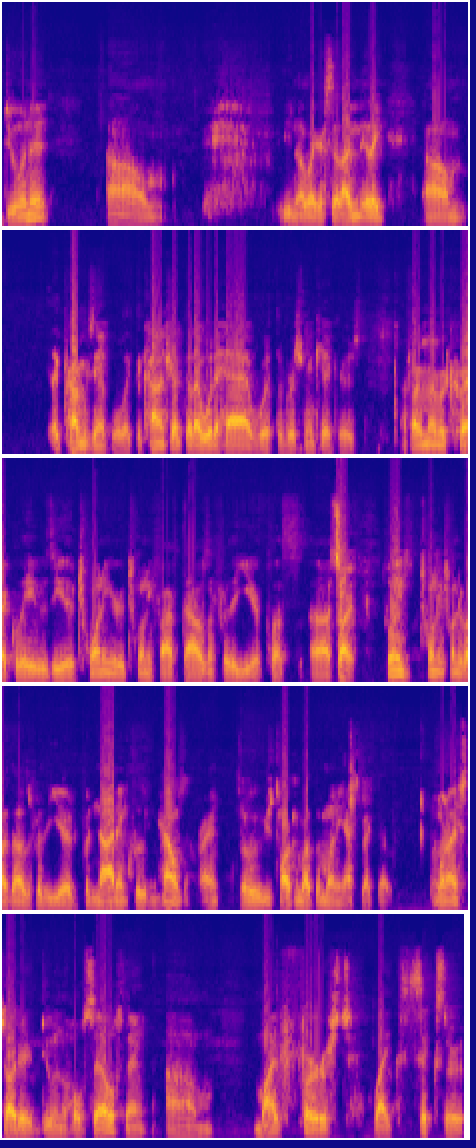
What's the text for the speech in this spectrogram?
doing it, um, you know, like I said, I'm like um, like prime example, like the contract that I would have had with the Richmond Kickers, if I remember correctly, it was either twenty or twenty five thousand for the year plus. Uh, sorry, 20, 20 25,000 for the year, but not including housing, right? So we were just talking about the money aspect of it. When I started doing the whole sales thing, um, my first like six or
